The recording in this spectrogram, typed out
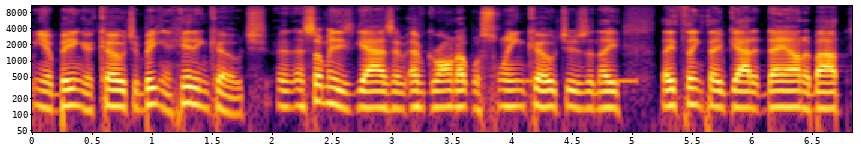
you know being a coach and being a hitting coach. And, and many of these guys have, have, grown up with swing coaches and they they think they've got it down about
